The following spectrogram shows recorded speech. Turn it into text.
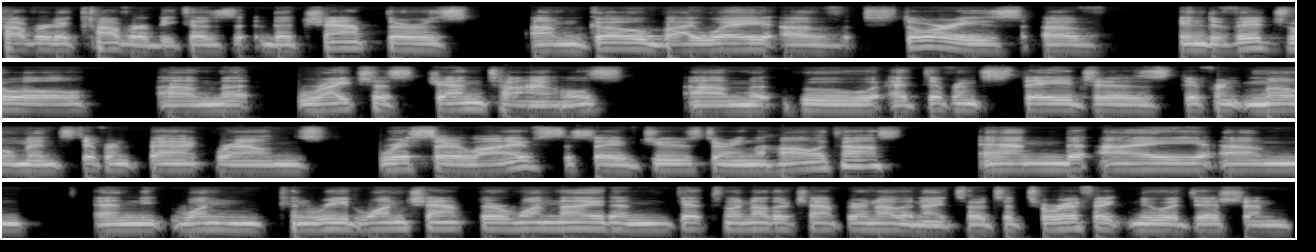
cover to cover because the chapters um, go by way of stories of individual um, righteous Gentiles um, who, at different stages, different moments, different backgrounds, risked their lives to save Jews during the Holocaust. And I, um, and one can read one chapter one night and get to another chapter another night. So it's a terrific new edition.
